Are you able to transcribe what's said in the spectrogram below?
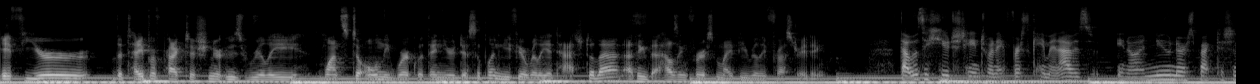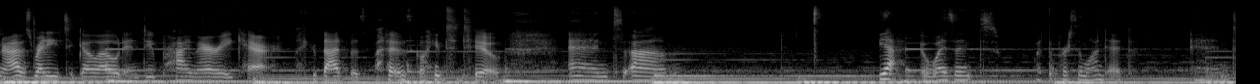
If you're the type of practitioner who's really wants to only work within your discipline and you feel really attached to that, I think that Housing First might be really frustrating that was a huge change when I first came in. I was, you know, a new nurse practitioner. I was ready to go out and do primary care. Like that was what I was going to do. And um, yeah, it wasn't what the person wanted. And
